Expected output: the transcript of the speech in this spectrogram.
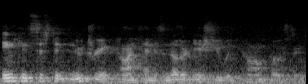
Inconsistent nutrient content is another issue with composting.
